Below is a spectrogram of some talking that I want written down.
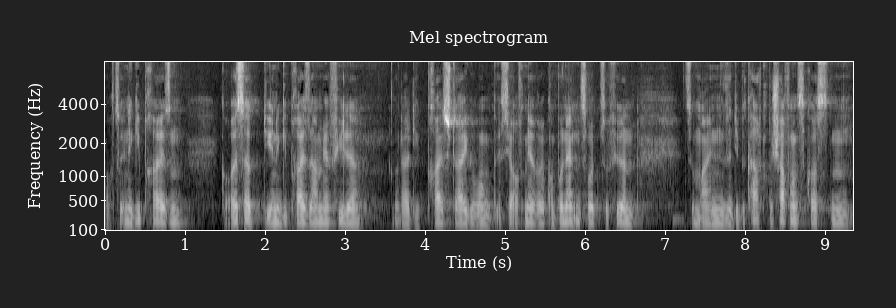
auch zu Energiepreisen geäußert. Die Energiepreise haben ja viele oder die Preissteigerung ist ja auf mehrere Komponenten zurückzuführen. Zum einen sind die Beschaffungskosten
